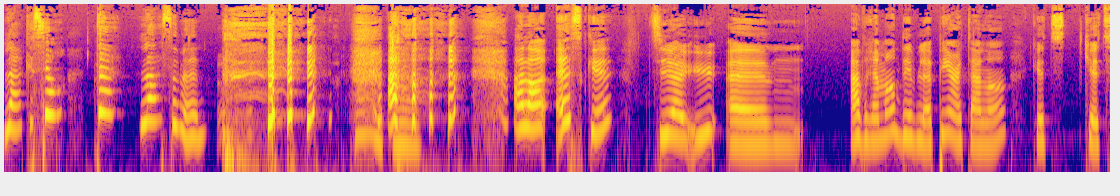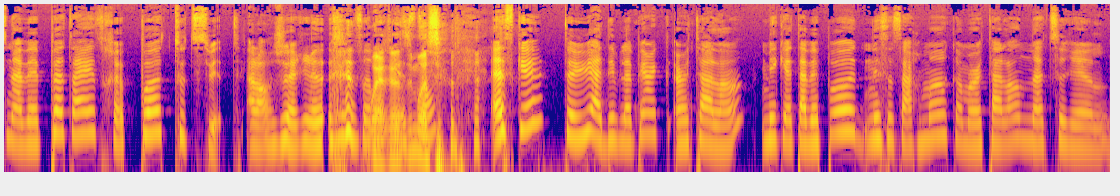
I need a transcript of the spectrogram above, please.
la question de la semaine. Alors, est-ce que tu as eu euh, à vraiment développer un talent que tu, que tu n'avais peut-être pas tout de suite? Alors, je vais redire Ouais, redis-moi ça. est-ce que tu as eu à développer un, talent, mais que tu n'avais pas nécessairement comme un talent naturel?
